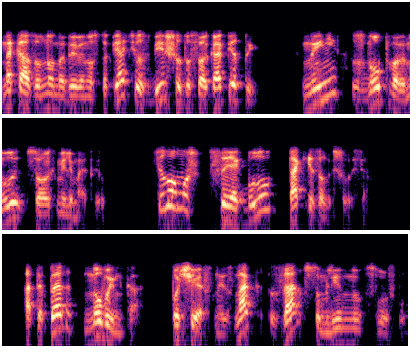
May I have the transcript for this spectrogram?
наказом номер 95 його збільшив до 45 Нині знов повернули 40 мм. В цілому ж все як було, так і залишилося. А тепер новинка почесний знак за сумлінну службу.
